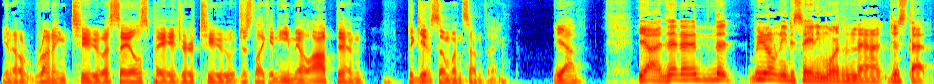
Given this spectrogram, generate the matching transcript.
you know, running to a sales page or to just like an email opt in to give someone something. Yeah. Yeah. And, then- and the, we don't need to say any more than that. Just that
